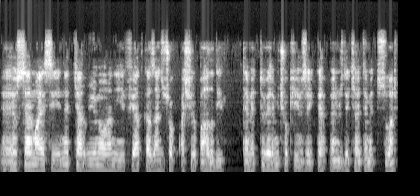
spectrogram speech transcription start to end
E, sermayesi iyi, net kar büyüme oranı iyi, fiyat kazancı çok aşırı pahalı değil. Temettü verimi çok iyi özellikle önümüzdeki ay temettüsü var.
